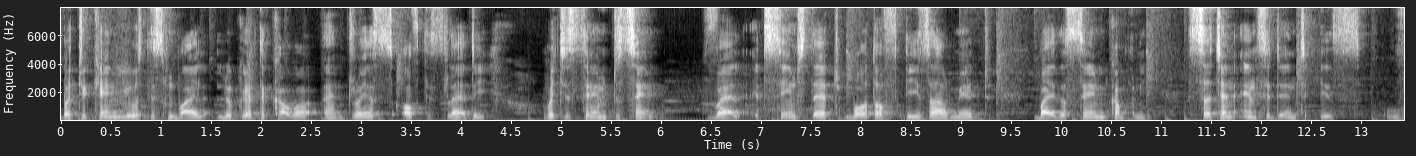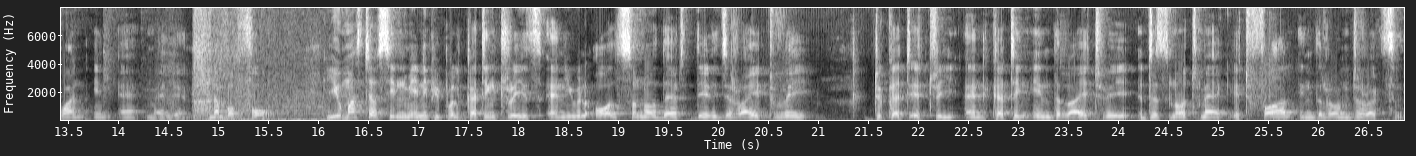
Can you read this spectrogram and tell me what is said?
But you can use this mobile look at the cover and dress of this lady which is same to same. Well it seems that both of these are made by the same company. Such an incident is one in a million. Number four you must have seen many people cutting trees and you will also know that there is a right way to cut a tree and cutting in the right way does not make it fall in the wrong direction.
